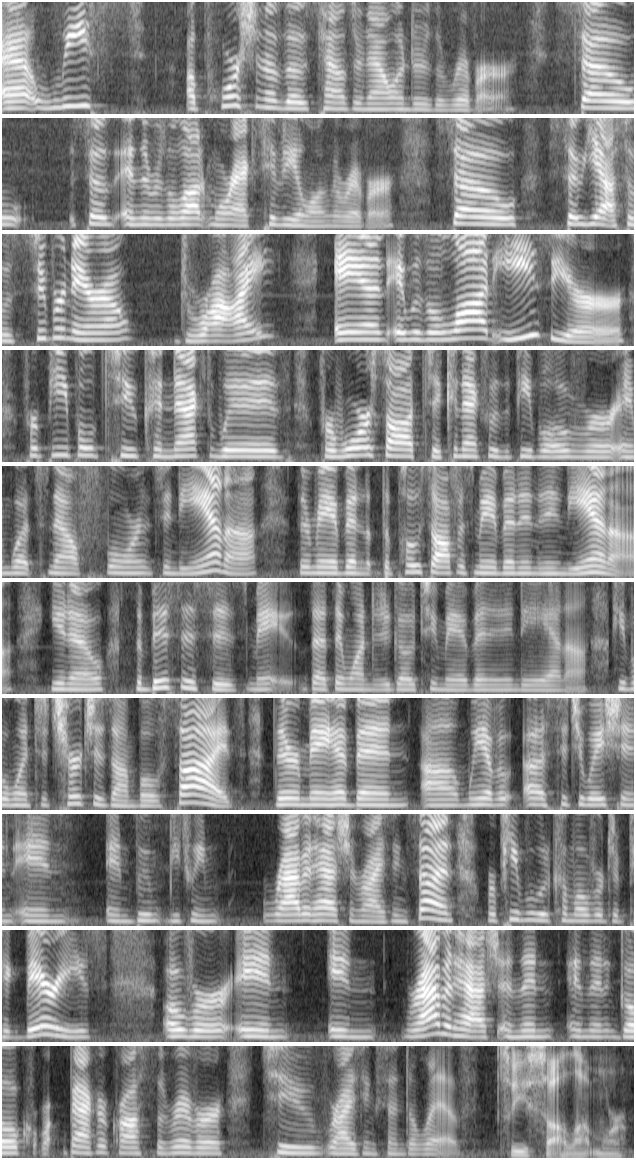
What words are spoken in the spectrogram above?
at least a portion of those towns are now under the river. So so and there was a lot more activity along the river. So so yeah, so it was super narrow, dry, and it was a lot easier for people to connect with for Warsaw to connect with the people over in what's now Florence, Indiana. There may have been the post office may have been in Indiana. You know, the businesses may that they wanted to go to may have been in Indiana. People went to churches on both sides. There may have been um, we have a, a situation in in Boone, between Rabbit Hash and Rising Sun where people would come over to pick berries over in in Rabbit Hash and then and then go ac- back across the river to Rising Sun to live. So you saw a lot more.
